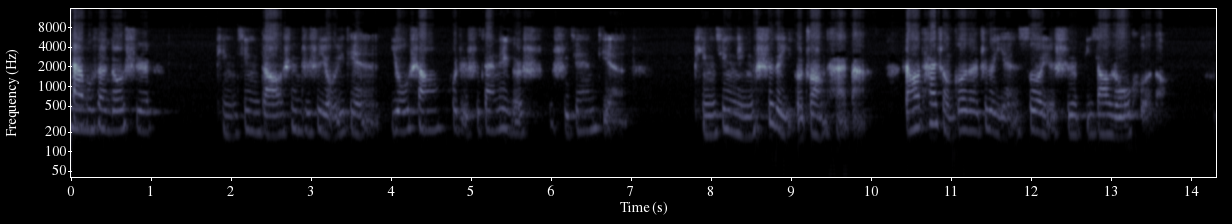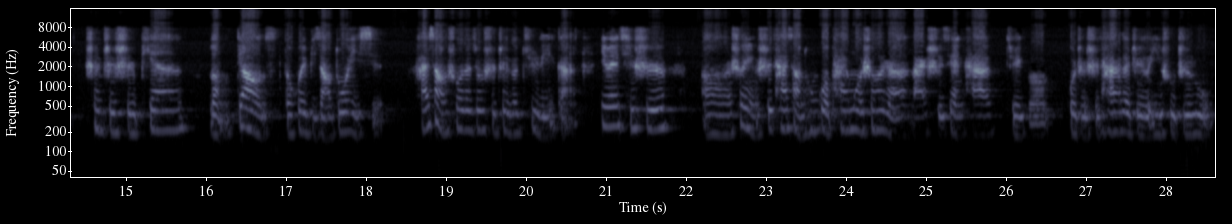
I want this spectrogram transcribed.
大部分都是。平静到甚至是有一点忧伤，或者是在那个时时间点平静凝视的一个状态吧。然后它整个的这个颜色也是比较柔和的，甚至是偏冷调的会比较多一些。还想说的就是这个距离感，因为其实，嗯，摄影师他想通过拍陌生人来实现他这个。或者是他的这个艺术之路，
